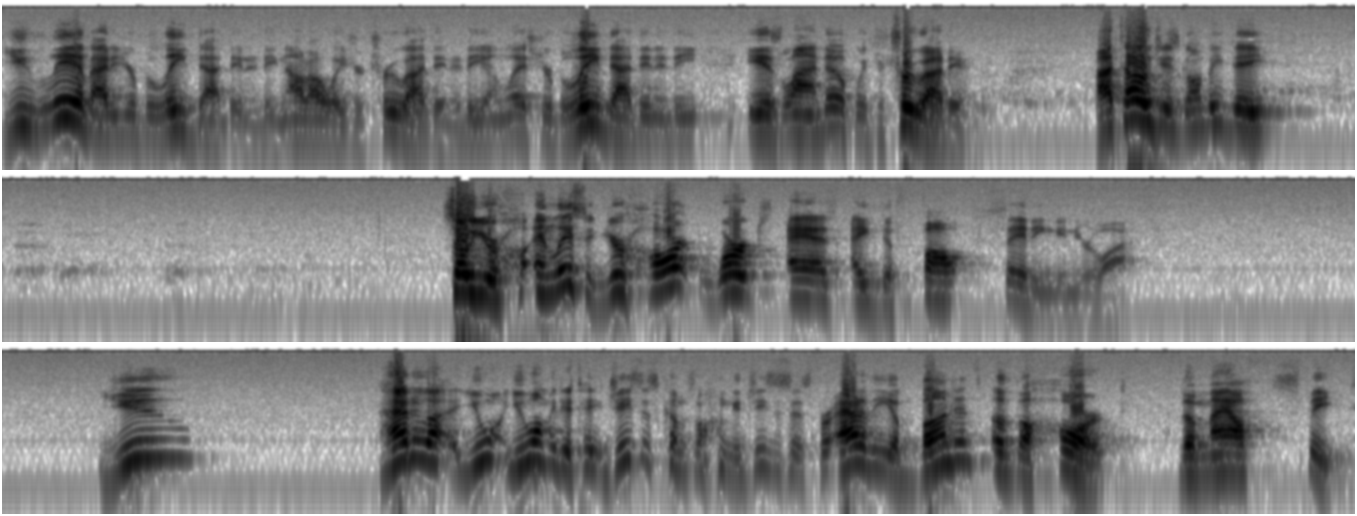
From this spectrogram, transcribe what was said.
You live out of your believed identity, not always your true identity, unless your believed identity is lined up with your true identity. I told you it's going to be deep. So your and listen, your heart works as a default setting in your life. You how do I you want you want me to take Jesus comes along and Jesus says, For out of the abundance of the heart the mouth speaks.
